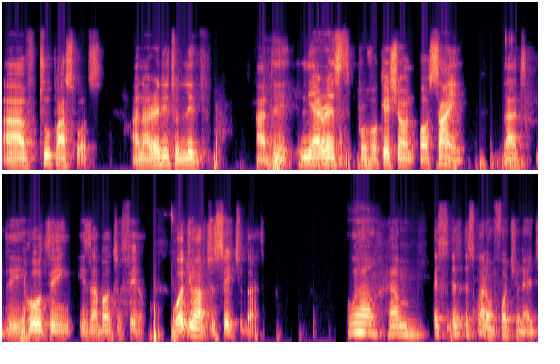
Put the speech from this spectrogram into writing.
have two passports and are ready to live at the nearest provocation or sign that the whole thing is about to fail. What do you have to say to that? Well, um, it's, it's, quite unfortunate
